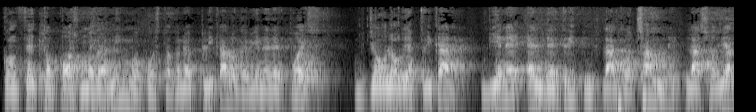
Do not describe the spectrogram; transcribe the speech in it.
concepto posmodernismo, puesto que no explica lo que viene después. Yo lo voy a explicar. Viene el detritus, la cochambre, la, social,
